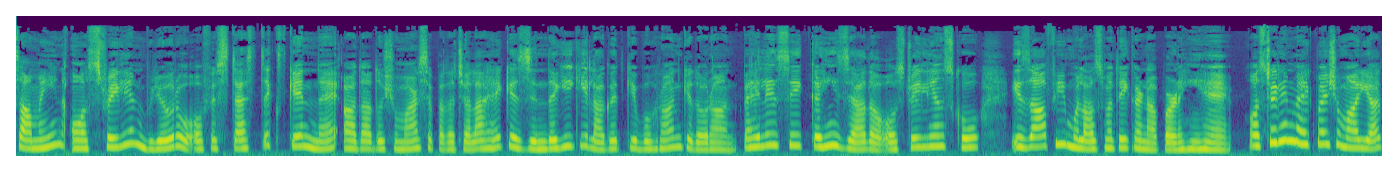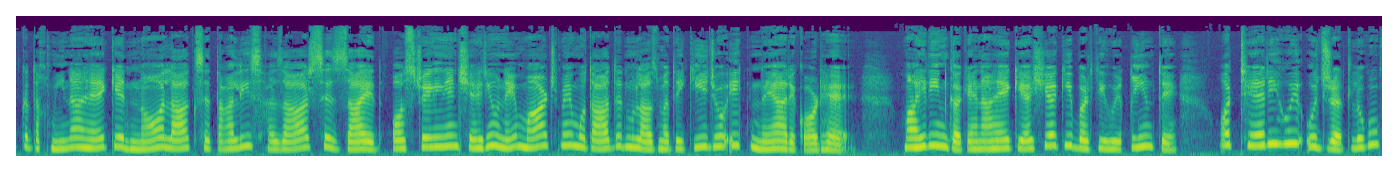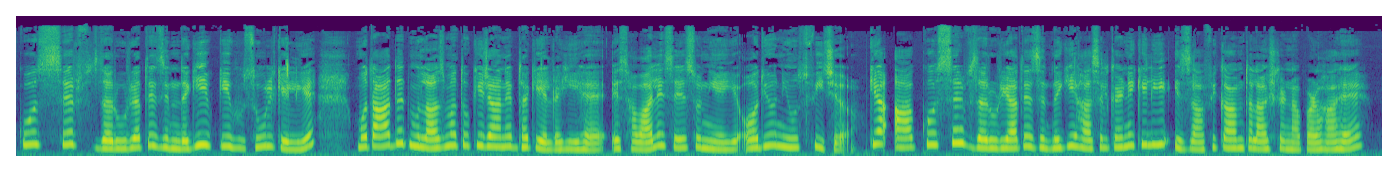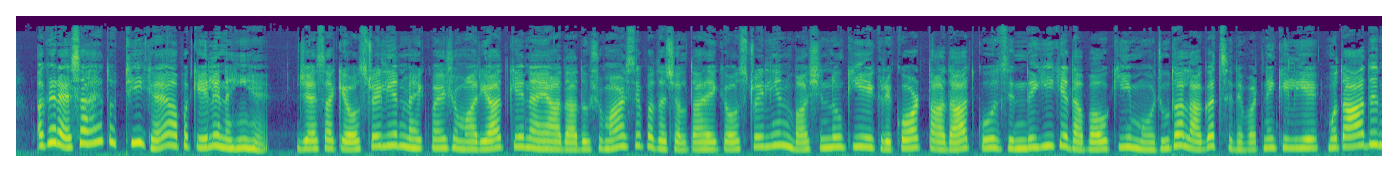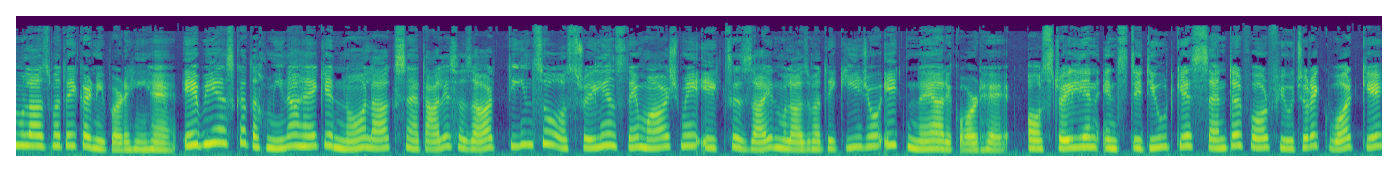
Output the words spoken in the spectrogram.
سامعین، Australian bureau of statistics کے نئے اعداد و شمار سے پتہ چلا ہے کہ زندگی کی لاگت کے بحران کے دوران پہلے سے کہیں زیادہ آسٹریلینس کو اضافی ملازمتیں کرنا پڑ رہی ہیں۔ آسٹریلین محکمہ شماریات کا تخمینہ ہے کہ نو لاکھ سینتالیس ہزار سے زائد آسٹریلین شہریوں نے مارچ میں متعدد ملازمتیں کی جو ایک نیا ریکارڈ ہے۔ ماہرین کا کہنا ہے کہ اشیاء کی بڑھتی ہوئی قیمتیں اور ٹھہری ہوئی اجرت لوگوں کو صرف ضرورت زندگی کی حصول کے لیے متعدد ملازمتوں کی جانب دھکیل رہی ہے۔ اس حوالے سے سنیے یہ آڈیو نیوز فیچر۔ کیا آپ کو صرف ضروریات زندگی حاصل کرنے کے لیے اضافی کام تلاش کرنا پڑ رہا ہے؟ اگر ایسا ہے تو ٹھیک ہے، آپ اکیلے نہیں ہیں۔ جیسا کہ آسٹریلین محکمہ شماریات کے نئے اعداد و شمار سے پتہ چلتا ہے کہ آسٹریلین باشندوں کی ایک ریکارڈ تعداد کو زندگی کے دباؤ کی موجودہ لاگت سے نپٹنے کے لیے متعدد ملازمتیں کرنی پڑ رہی ہیں۔ اے بی ایس کا تخمینہ ہے کہ نو لاکھ سینتالیس ہزار تین سو آسٹریلینس نے مارچ میں ایک سے زائد ملازمتیں کی جو ایک نیا ریکارڈ ہے۔ آسٹریلین انسٹیٹیوٹ کے سینٹر فار فیوچرک ورک کے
